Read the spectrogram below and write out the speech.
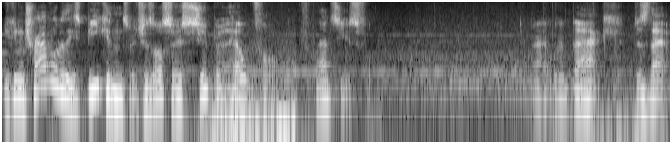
You can travel to these beacons, which is also super helpful. That's useful. Alright, we're back. Does that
